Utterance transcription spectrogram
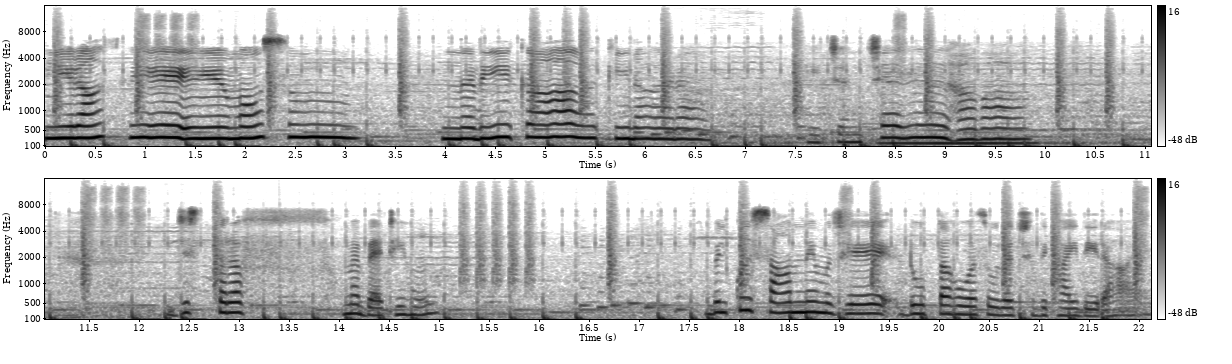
ये मौसम, नदी का किनारा, ये चंचल हवा। जिस तरफ़ मैं बैठी हूँ, बिल्कुल सामने मुझे डूबता हुआ सूरज दिखाई दे रहा है।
